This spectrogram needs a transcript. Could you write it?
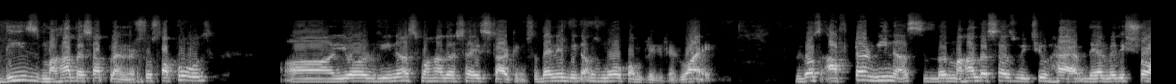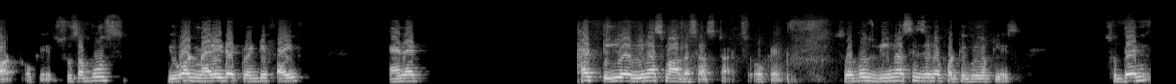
these Mahadasha planets. So suppose uh, your Venus Mahadasha is starting, so then it becomes more complicated. Why? Because after Venus, the Mahadashas which you have, they are very short. Okay, so suppose you got married at 25 and at 30 your Venus Mahadasha starts. Okay, suppose Venus is in a particular place. So then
